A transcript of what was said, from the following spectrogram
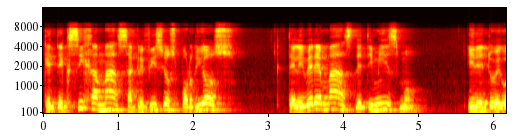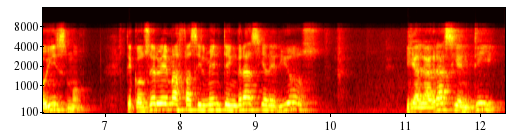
Que te exija más sacrificios por Dios, te libere más de ti mismo y de tu egoísmo, te conserve más fácilmente en gracia de Dios y a la gracia en ti,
